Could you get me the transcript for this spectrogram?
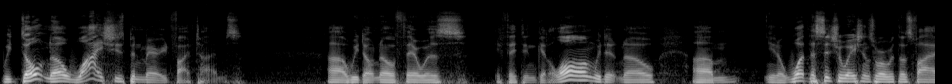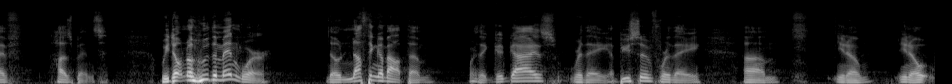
We don't know why she's been married five times. Uh, we don't know if there was if they didn't get along. We didn't know um, you know, what the situations were with those five husbands. We don't know who the men were. Know nothing about them. Were they good guys? Were they abusive? Were they, um, you know, you know,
